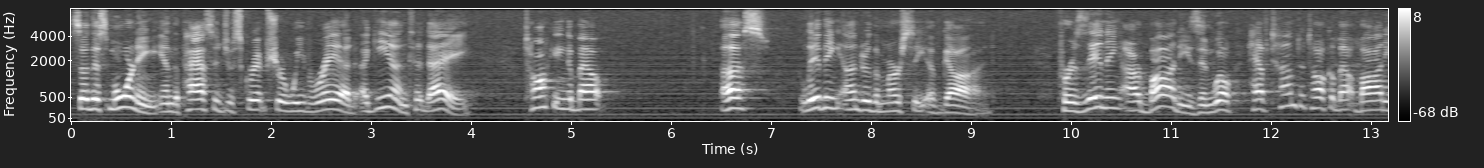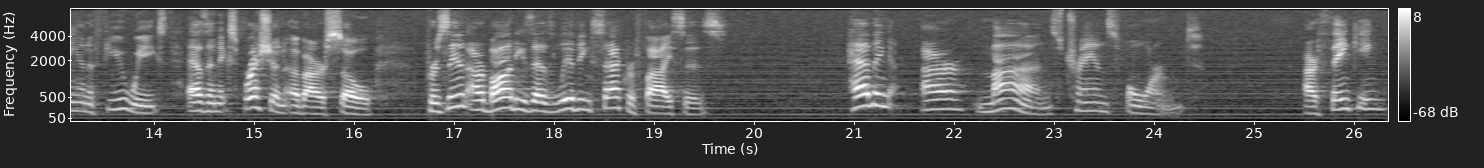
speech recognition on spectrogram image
So, this morning, in the passage of Scripture we've read again today, talking about us living under the mercy of God, presenting our bodies, and we'll have time to talk about body in a few weeks as an expression of our soul. Present our bodies as living sacrifices, having our minds transformed, our thinking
